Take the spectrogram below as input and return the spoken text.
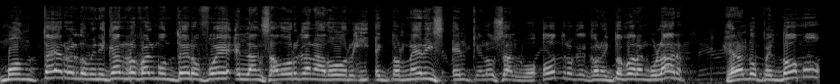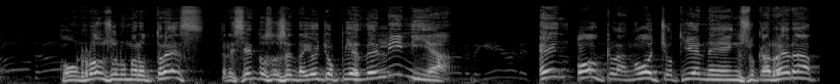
Montero, el dominicano Rafael Montero, fue el lanzador ganador y Héctor Neris el que lo salvó. Otro que conectó cuadrangular, Gerardo Perdomo, con Ron su número 3, 368 pies de línea. En Oakland, 8 tiene en su carrera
